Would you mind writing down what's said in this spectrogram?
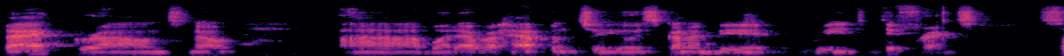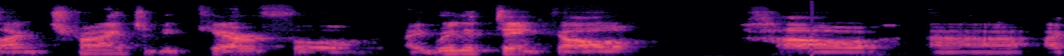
background, you know, uh, whatever happened to you is going to be really different. So I'm trying to be careful. I really think all how uh, I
